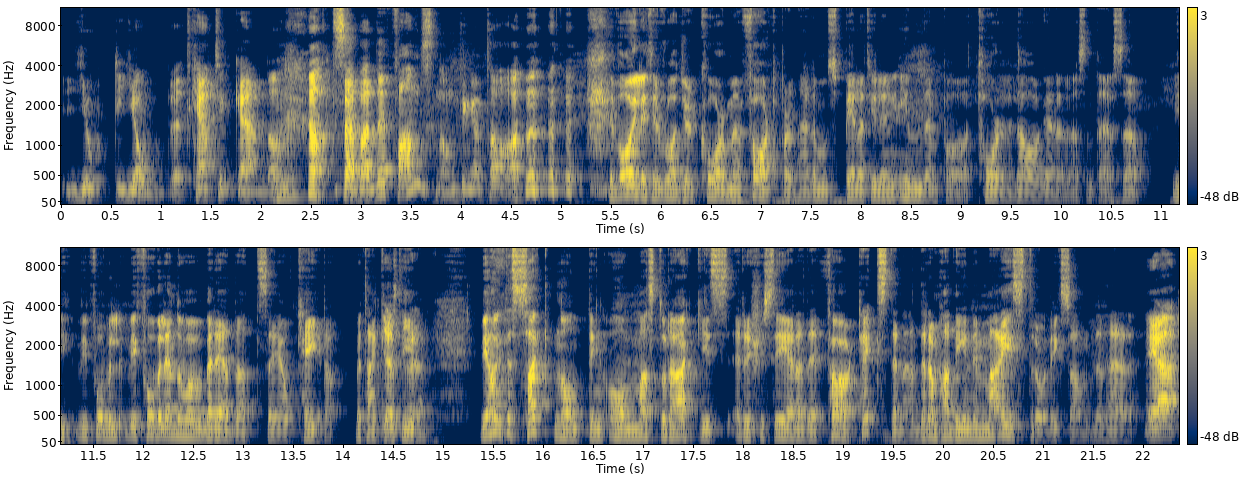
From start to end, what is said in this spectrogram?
gjort jobbet kan jag tycka ändå. Mm. Att så här, bara, det fanns någonting att ta. Det var ju lite Roger Corman-fart på den här. De spelade tydligen in den på 12 dagar eller något sånt där. Så vi, vi, får, väl, vi får väl ändå vara beredda att säga okej då. Med tanke på tiden. Vi har inte sagt någonting om Mastorakis regisserade förtexterna. Där de hade inne Maestro liksom. Den här ja,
